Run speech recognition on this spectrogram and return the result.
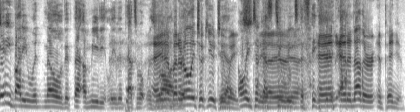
anybody would know that, that immediately that that's what was know, wrong. but it only took you two Yeah, weeks. only took us two weeks to figure and, it And another opinion.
